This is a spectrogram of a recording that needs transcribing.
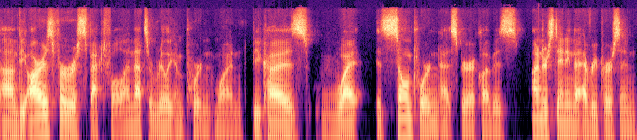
Um, the R is for respectful, and that's a really important one because what is so important at Spirit Club is understanding that every person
